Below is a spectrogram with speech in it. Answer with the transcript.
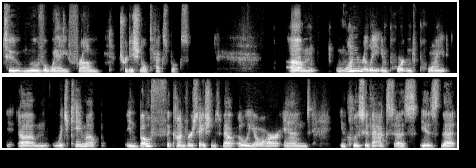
to move away from traditional textbooks. Um, one really important point um, which came up in both the conversations about OER and inclusive access is that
